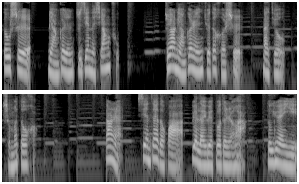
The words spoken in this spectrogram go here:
都是两个人之间的相处。只要两个人觉得合适，那就什么都好。当然，现在的话，越来越多的人啊，都愿意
